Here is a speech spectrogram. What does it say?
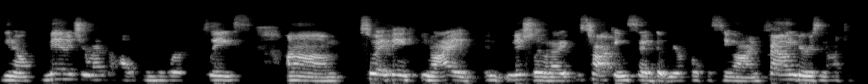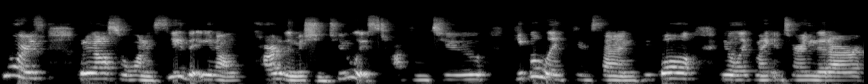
you know, manage your mental health in the workplace. Um, so I think, you know, I initially when I was talking said that we were focusing on founders and entrepreneurs, but I also want to say that, you know, part of the mission too is talking to people like your son, people, you know, like my intern that are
